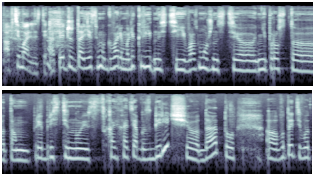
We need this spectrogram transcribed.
оптимальности. Опять же, да, если мы говорим о ликвидности и возможности э, не просто там приобрести, но и хотя бы сберечь, э, да, то вот эти вот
